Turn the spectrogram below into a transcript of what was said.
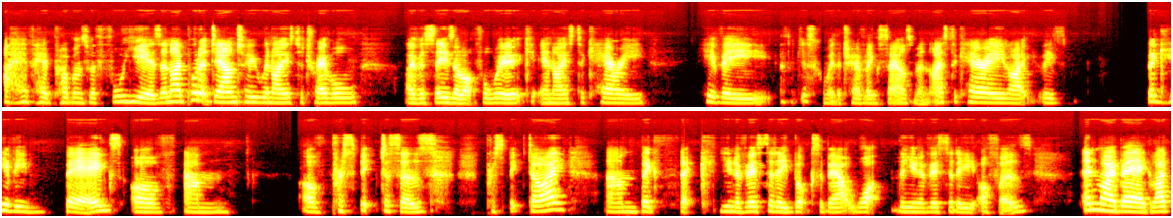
I have had problems with for years, and I put it down to when I used to travel overseas a lot for work, and I used to carry heavy. Just call me the traveling salesman. I used to carry like these big heavy bags of um, of prospectuses, prospecti, um, big thick university books about what the university offers in my bag, like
